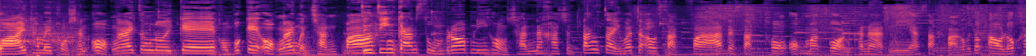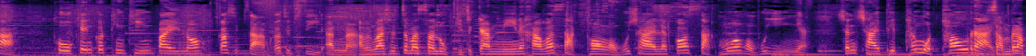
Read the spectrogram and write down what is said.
วายทำไมของฉันออกง่ายจังเลยแก ของพวกแกออกง่ายเหมือนฉันปะจริงๆ การสุ่มรอบนี้ของฉันนะคะ ฉันตั้งใจว่าจะเอาสักฟ้าแต่สักทองออกมาก่อนขนาดนี้สักฟ้าก็ไม่ต้องเอาแล้วค่ะ เค็นก็ทิ้งๆไปเนาะ93 94 อันน่ะเอาเป็นว่าฉันจะมาสรุปกิจกรรมนี้นะคะ ว่าสักทองของผู้ชายแล้วก็สักม่วงของผู้หญิงเนี่ยฉันใช้เพชรทั้งหมดเท่าไหร่สำหรับ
